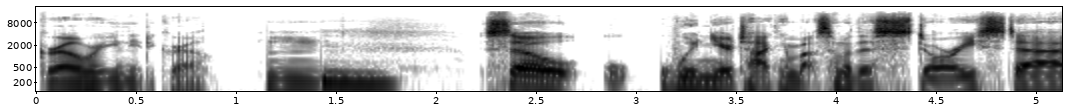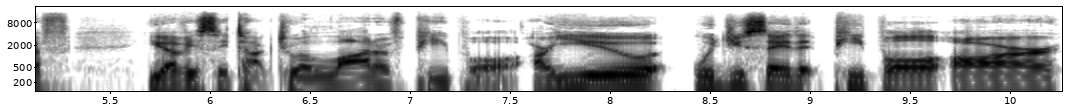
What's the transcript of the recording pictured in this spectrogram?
Grow where you need to grow. Hmm. Mm. So, when you're talking about some of this story stuff, you obviously talk to a lot of people. Are you? Would you say that people are?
